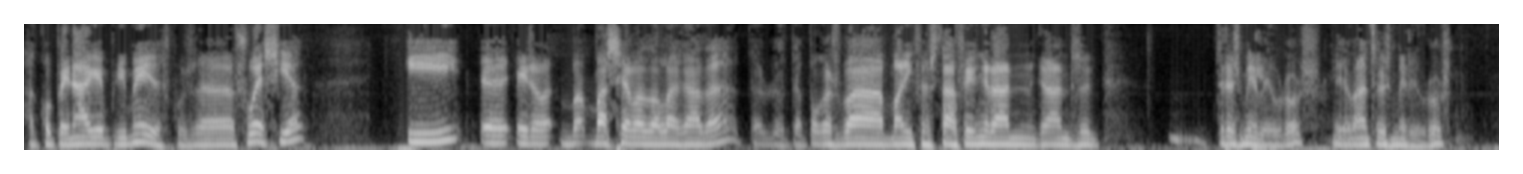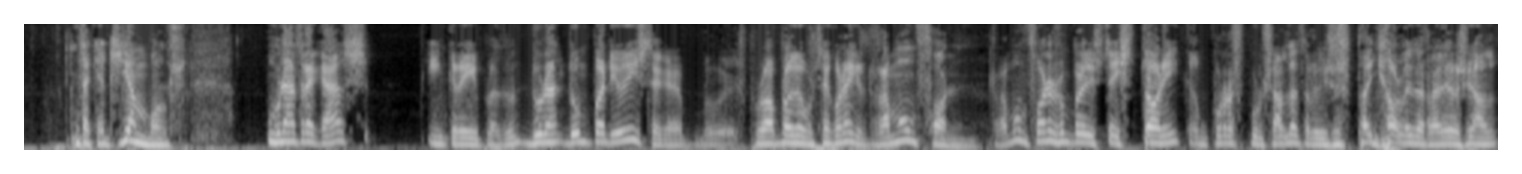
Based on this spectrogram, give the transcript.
a Copenhague primer i després a Suècia, i eh, era, va ser la delegada, tampoc es va manifestar fent gran, grans... 3.000 euros, li demanen 3.000 euros. D'aquests hi ha molts. Un altre cas increïble, d'un periodista que és probable que vostè conegui, Ramon Font. Ramon Font és un periodista històric, un corresponsal de Televisió Espanyola i de Ràdio Nacional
